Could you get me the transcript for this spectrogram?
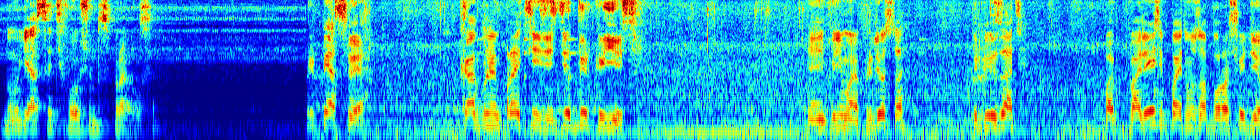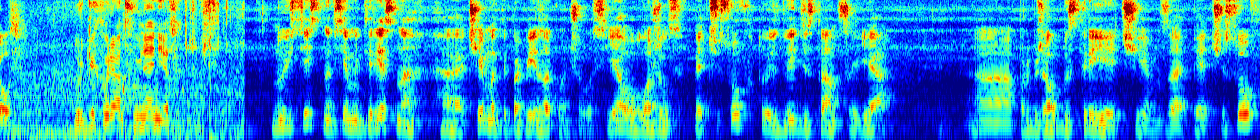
Ну, я с этим, в общем-то, справился. Препятствие. Как, блин, пройти здесь? Где дырка есть? Я не понимаю. Придется перелезать. Полезем по этому забору, а что делать? Других вариантов у меня нет. Ну, естественно, всем интересно, э, чем эта эпопея закончилась. Я уложился в 5 часов, то есть две дистанции я э, пробежал быстрее, чем за 5 часов.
